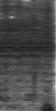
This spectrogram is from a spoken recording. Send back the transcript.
Oh.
